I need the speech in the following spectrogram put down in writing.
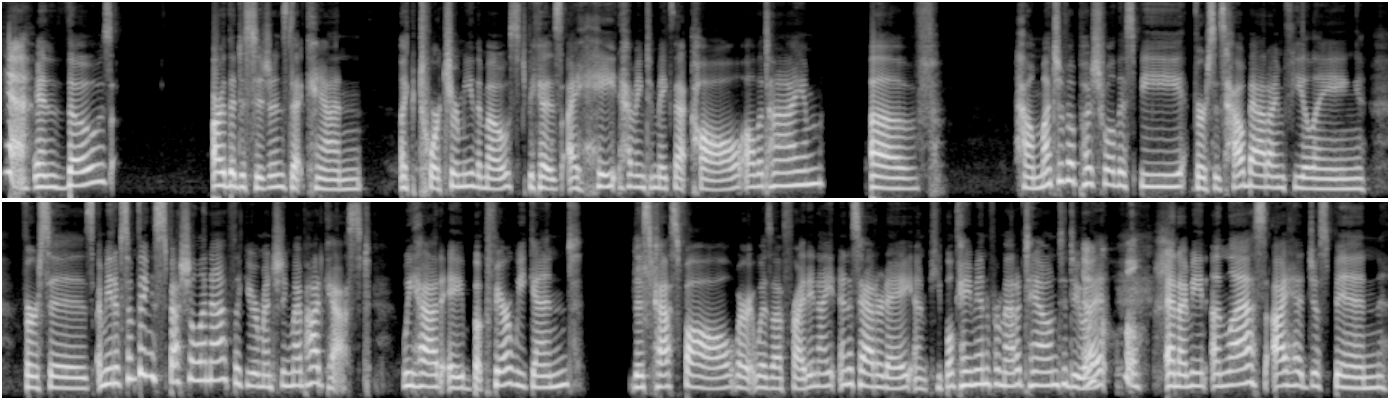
Yeah. And those are the decisions that can like torture me the most because I hate having to make that call all the time of how much of a push will this be versus how bad I'm feeling versus I mean if something's special enough like you were mentioning my podcast we had a book fair weekend this past fall where it was a Friday night and a Saturday and people came in from out of town to do oh, it cool. and I mean unless I had just been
